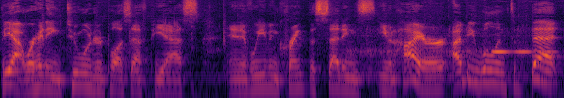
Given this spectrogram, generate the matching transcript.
but yeah, we're hitting 200 plus FPS, and if we even crank the settings even higher, I'd be willing to bet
